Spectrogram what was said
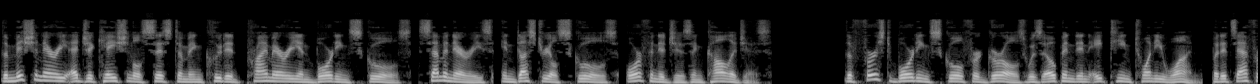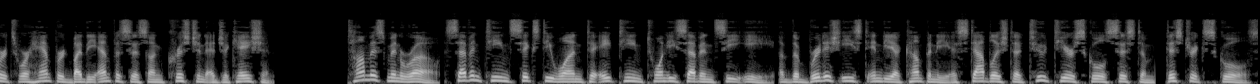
The missionary educational system included primary and boarding schools, seminaries, industrial schools, orphanages and colleges. The first boarding school for girls was opened in 1821, but its efforts were hampered by the emphasis on Christian education. Thomas Munro (1761–1827 CE) of the British East India Company established a two-tier school system: district schools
